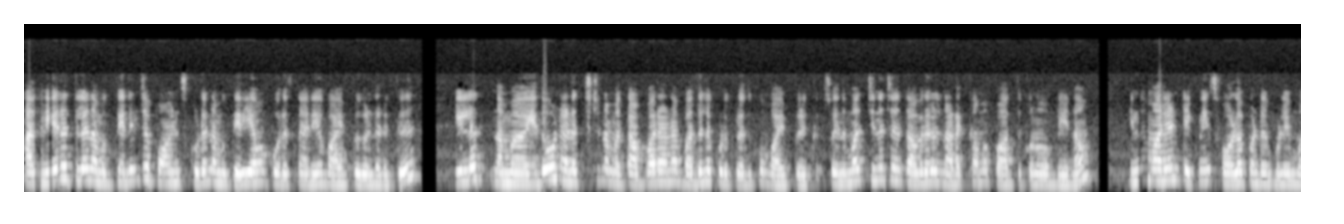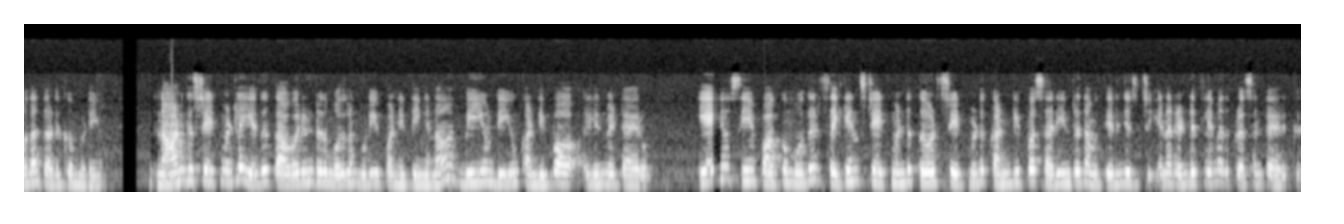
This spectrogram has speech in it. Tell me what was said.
அந்த நேரத்துல நமக்கு தெரிஞ்ச பாயிண்ட்ஸ் கூட நமக்கு தெரியாம போறதுக்கு நிறைய வாய்ப்புகள் இருக்கு. இல்ல நம்ம ஏதோ நினைச்சிட்டு நம்ம தவறான பதில கொடுக்கறதுக்கும் வாய்ப்பு இருக்கு. ஸோ இந்த மாதிரி சின்ன சின்ன தவறுகள் நடக்காம பாத்துக்கணும் அப்படின்னா இந்த மாதிரியான டெக்னிக்ஸ் ஃபாலோ பண்றது மூலியமா தான் தடுக்க முடியும். நான்கு ஸ்டேட்மெண்ட்ல எது தவறுன்றது முதல்ல முடிவு பண்ணிட்டீங்கன்னா பியும் டியும் கண்டிப்பா எலிமினேட் ஆயிரும். ஏயும் சியும் பார்க்கும்போது செகண்ட் ஸ்டேட்மெண்ட் தேர்ட் ஸ்டேட்மெண்ட் கண்டிப்பா சரின்றது நமக்கு தெரிஞ்சிருச்சு. ஏன்னா ரெண்டுத்துலயுமே அது பிரசன்ட் ஆயிருக்கு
